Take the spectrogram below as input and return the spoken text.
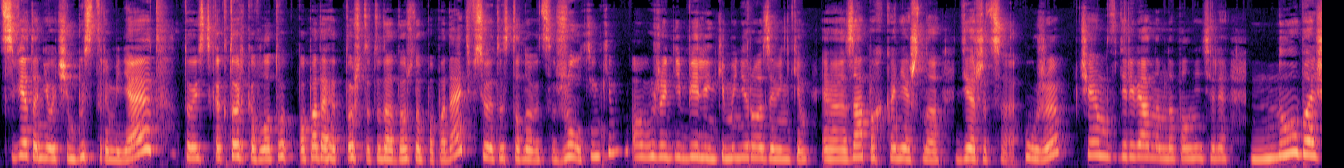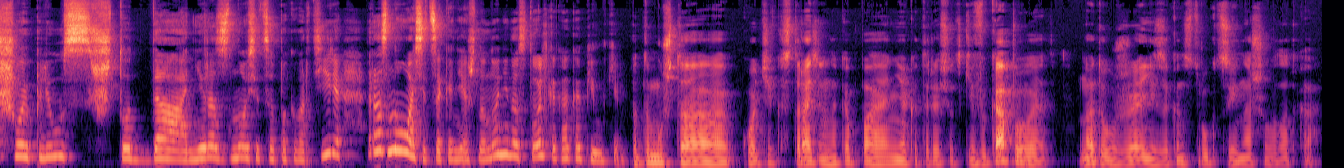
Цвет они очень быстро меняют, то есть как только в лоток попадает то, что туда должно попадать, все это становится желтеньким, а уже не беленьким и не розовеньким. Э, запах, конечно, держится хуже, чем в деревянном наполнителе, но большой плюс, что да, не разносится по квартире. Разносится, конечно, но не настолько, как опилки. Потому что котик, старательно копая, некоторые все-таки выкапывает, но это уже из-за конструкции нашего лотка.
